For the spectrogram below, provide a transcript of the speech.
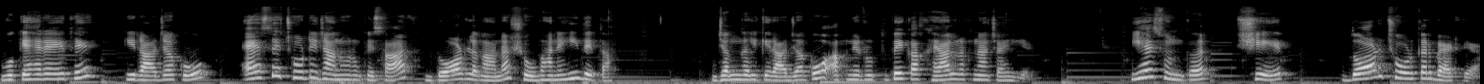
वो कह रहे थे कि राजा को ऐसे छोटे जानवरों के साथ दौड़ लगाना शोभा नहीं देता। जंगल के राजा को अपने रुतबे का ख्याल रखना चाहिए। यह सुनकर शेर दौड़ छोड़कर बैठ गया।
